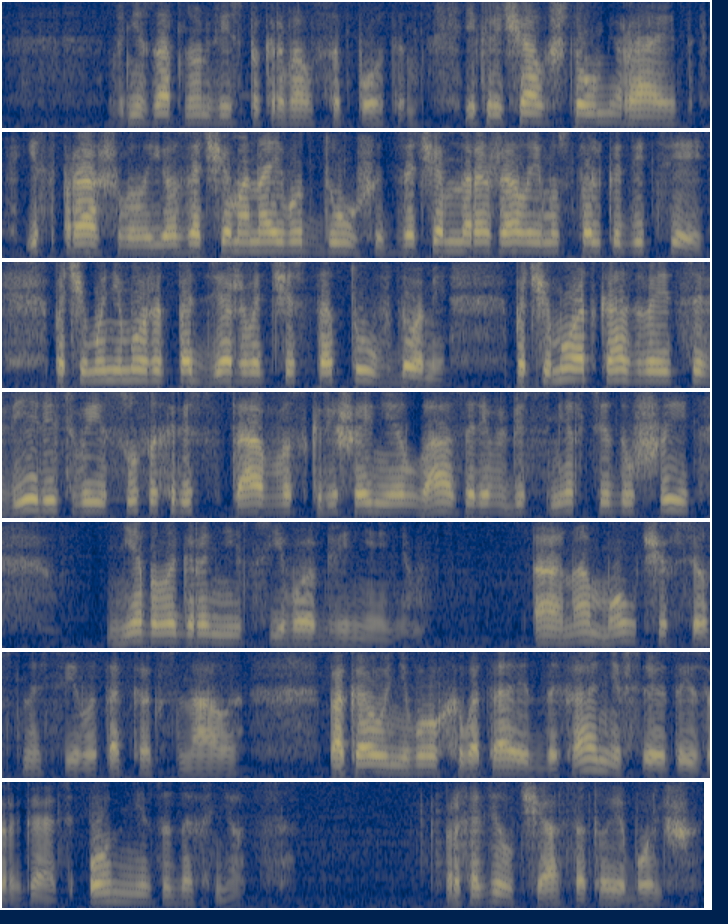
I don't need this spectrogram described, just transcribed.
Внезапно он весь покрывался потом и кричал, что умирает, и спрашивал ее, зачем она его душит, зачем нарожала ему столько детей, почему не может поддерживать чистоту в доме, почему отказывается верить в Иисуса Христа, в воскрешение Лазаря, в бессмертие души, не было границ его обвинениям. А она молча все сносила, так как знала, пока у него хватает дыхания все это изрыгать, он не задохнется. Проходил час, а то и больше.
